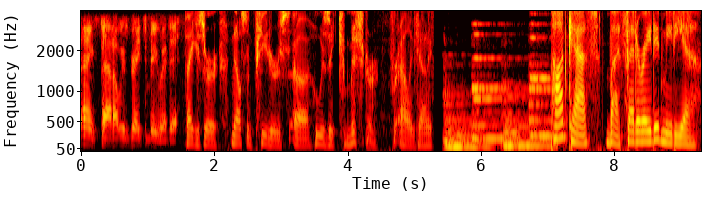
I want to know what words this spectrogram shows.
Thanks, Pat. Always great to be with you. Thank you, sir. Nelson Peters, uh, who is a commissioner for Allen County. Podcasts by Federated Media.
